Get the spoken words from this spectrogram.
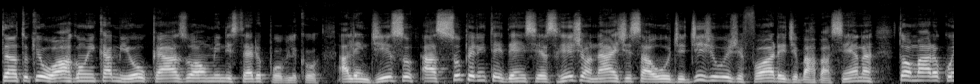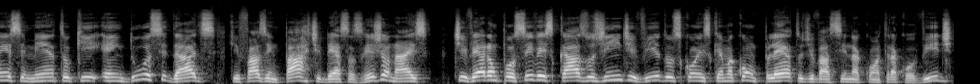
tanto que o órgão encaminhou o caso ao Ministério Público. Além disso, as superintendências regionais de saúde de Juiz de Fora e de Barbacena tomaram conhecimento que em duas cidades que fazem parte dessas regionais tiveram possíveis casos de indivíduos com esquema completo de vacina contra a Covid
